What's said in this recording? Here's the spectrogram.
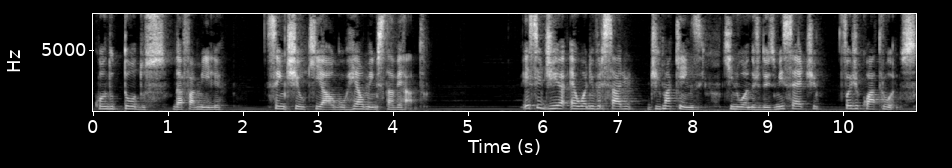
quando todos da família sentiu que algo realmente estava errado. Esse dia é o aniversário de Mackenzie, que no ano de 2007 foi de 4 anos.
